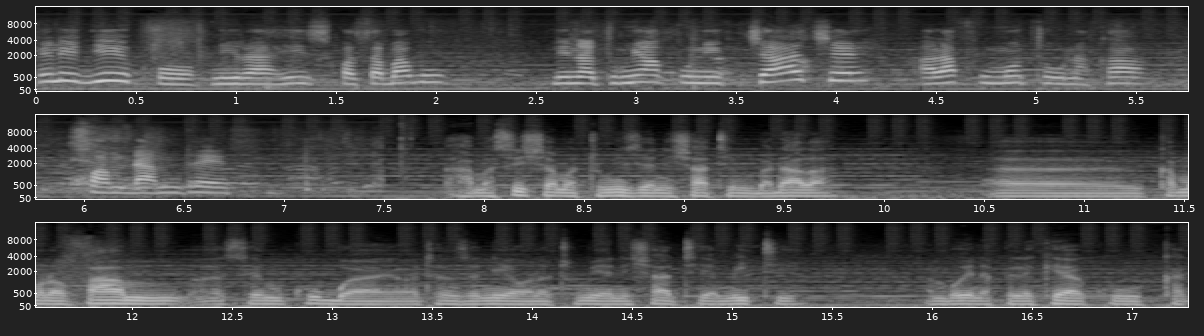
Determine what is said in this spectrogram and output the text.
Hili jiko ni rahisi kwa sababu linatumia kuni chache, alafu moto unakaa kwa muda mrefu. hamasisha matumizi ya nishati mbadala. Uh, kama unafahamu uh, sehemu kubwa ya Watanzania wanatumia nishati ya miti ambayo inapelekea kukat,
